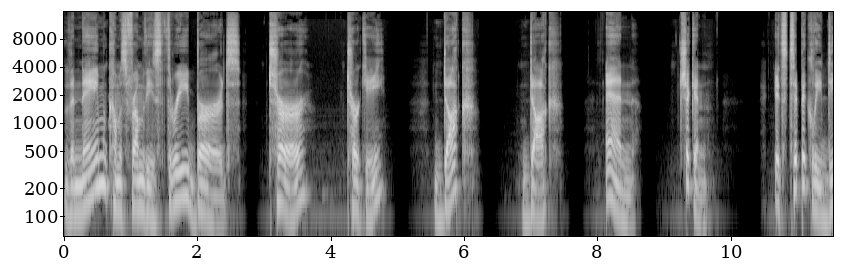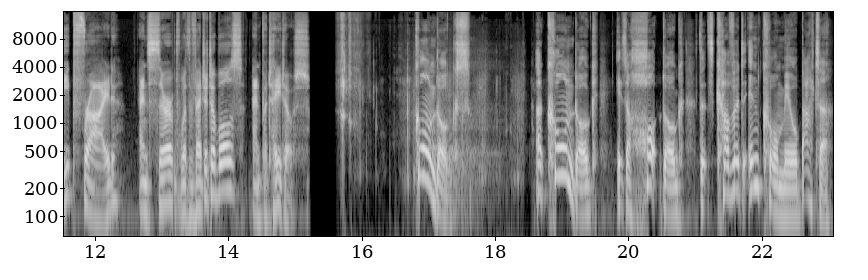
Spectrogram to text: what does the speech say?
The name comes from these three birds tur, turkey, duck, duck, n, chicken. It's typically deep fried and served with vegetables and potatoes. Corn dogs. A corn dog is a hot dog that's covered in cornmeal batter,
